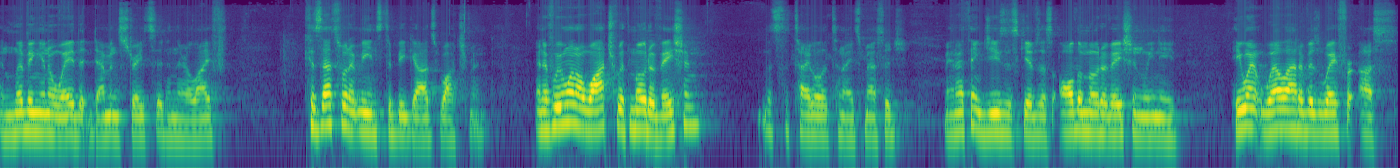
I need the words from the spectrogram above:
And living in a way that demonstrates it in their life. Because that's what it means to be God's watchman. And if we want to watch with motivation, that's the title of tonight's message. Man, I think Jesus gives us all the motivation we need. He went well out of his way for us.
